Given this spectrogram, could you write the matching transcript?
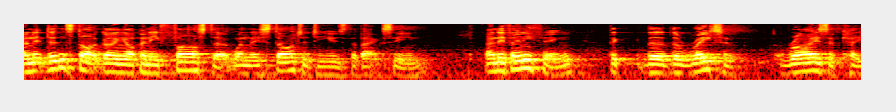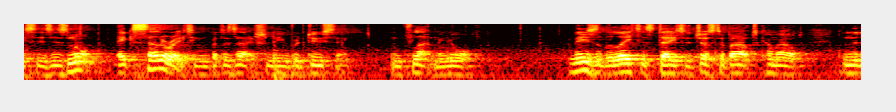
And it didn't start going up any faster when they started to use the vaccine. And if anything, the, the, the rate of rise of cases is not accelerating, but is actually reducing and flattening off. These are the latest data just about to come out in, the,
